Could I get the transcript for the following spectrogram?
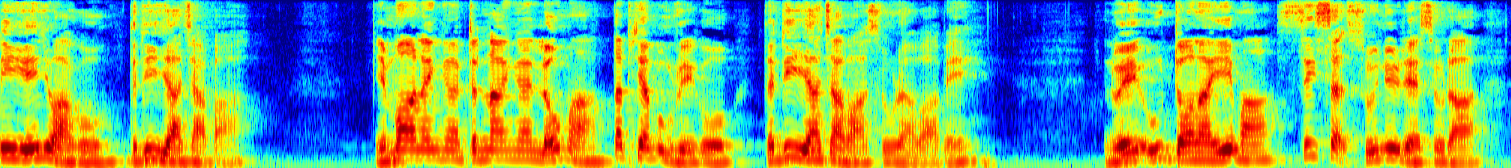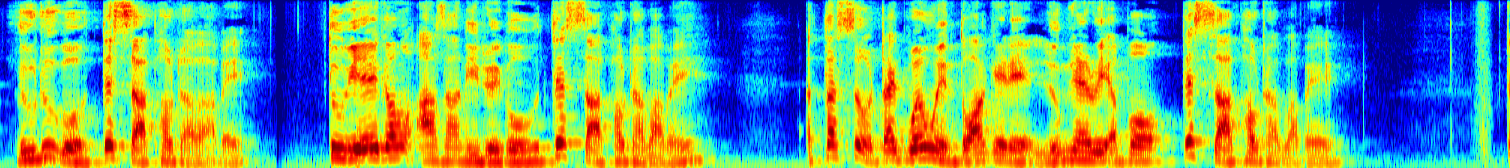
ဏီရင်းရွာကိုတတိရကြပါမြန်မာနိုင်ငံတနိုင်ငံလုံးမှာတပ်ဖြတ်မှုတွေကိုတတိရကြပါဆိုတာပါပဲ ຫນွေဦးဒေါ်လာရေးမှာစိတ်ဆက်ဆွေးနွေးတယ်ဆိုတာလူတို့ကိုတစ္ဆာဖောက်တာပါပဲသူရဲကောင်းအာဇာနည်တွေကိုတစ္ဆာဖောက်တာပါပဲအသက်ဆွတိုက်ပွဲဝင်သွားခဲ့တဲ့လူငယ်တွေအပေါ်တစ္ဆာဖောက်တာပါပဲတ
